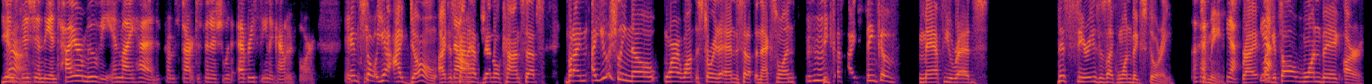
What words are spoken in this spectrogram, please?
Yeah. envision the entire movie in my head from start to finish with every scene accounted for? And so yeah, I don't. I just No. kind of have general concepts, but I I usually know where I want the story to end to set up the next one Mhm. because I think of Matthew Redd's this series is like one big story okay. to me. Yeah. right? Yeah. Like it's all one big arc.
